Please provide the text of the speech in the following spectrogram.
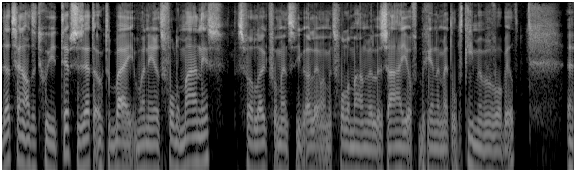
Dat zijn altijd goede tips. Ze zetten ook erbij wanneer het volle maan is. Dat is wel leuk voor mensen die alleen maar met volle maan willen zaaien of beginnen met ontkiemen bijvoorbeeld. Eh,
